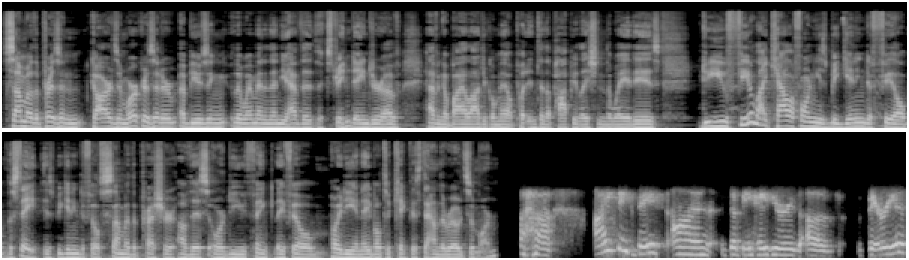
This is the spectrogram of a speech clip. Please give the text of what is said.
some of the prison guards and workers that are abusing the women. And then you have the extreme danger of having a biological male put into the population the way it is. Do you feel like California is beginning to feel, the state is beginning to feel some of the pressure of this, or do you think they feel hoity and able to kick this down the road some more? Uh, I think based on the behaviors of various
